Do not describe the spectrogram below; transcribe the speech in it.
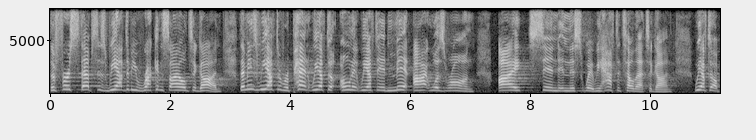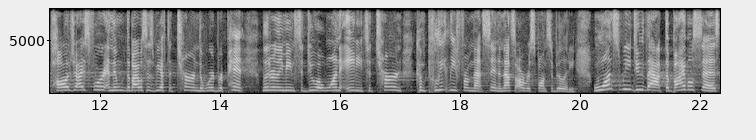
The first steps is we have to be reconciled to God. That means we have to repent, we have to own it, we have to admit I was wrong. I sinned in this way. We have to tell that to God. We have to apologize for it. And then the Bible says we have to turn. The word repent literally means to do a 180, to turn completely from that sin. And that's our responsibility. Once we do that, the Bible says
